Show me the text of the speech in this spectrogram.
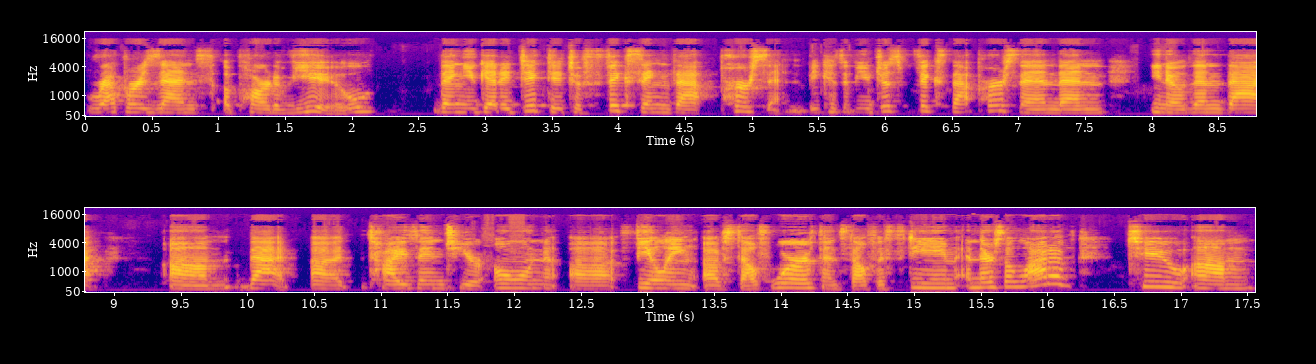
represents a part of you then you get addicted to fixing that person. Because if you just fix that person then you know then that um, that uh, ties into your own uh, feeling of self-worth and self-esteem. And there's a lot of too um,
